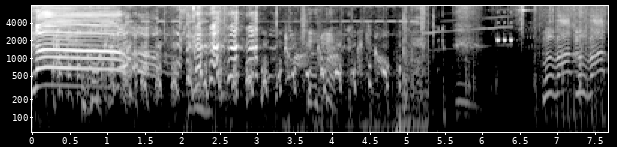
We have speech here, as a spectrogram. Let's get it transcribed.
No! Move up, move up.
